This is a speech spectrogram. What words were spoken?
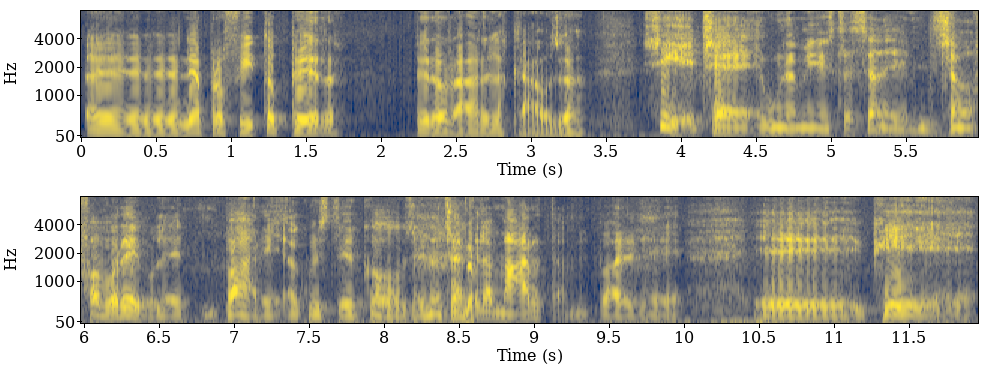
eh, ne approfitto per perorare la causa Sì, c'è un'amministrazione diciamo favorevole, pare, a queste cose. No? C'è anche No. la Marta, mi pare, eh, che...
